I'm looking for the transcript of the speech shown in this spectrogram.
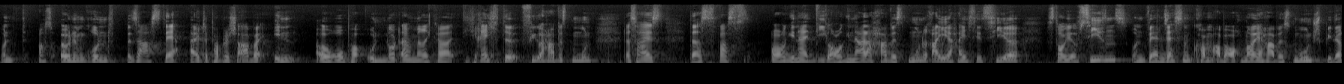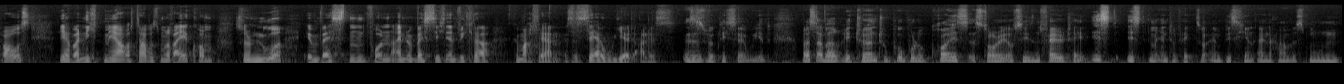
Und aus irgendeinem Grund besaß der alte Publisher aber in Europa und Nordamerika die Rechte für Harvest Moon. Das heißt, das, was original, die originale Harvest Moon-Reihe heißt jetzt hier Story of Seasons und währenddessen kommen aber auch neue Harvest Moon-Spiele raus, die aber nicht mehr aus der Harvest Moon-Reihe kommen, sondern nur im Westen von einem westlichen Entwickler gemacht werden. Es ist sehr weird alles. Es ist wirklich sehr weird. Was aber Return to Popolo Kreuz, A Story of Seasons Fairy Tale ist, ist im Endeffekt so ein bisschen ein Harvest Moon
